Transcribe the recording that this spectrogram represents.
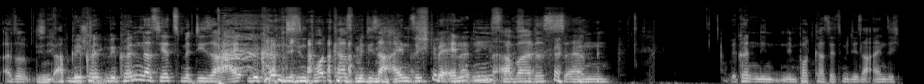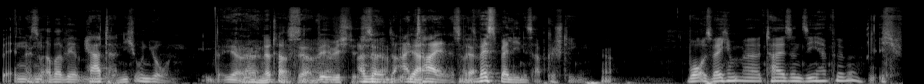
also Die sind wir, können, wir können das jetzt mit dieser, wir können diesen Podcast mit dieser Einsicht stimmt beenden, aber das, ähm, wir könnten den, den Podcast jetzt mit dieser Einsicht beenden, aber wir, Hertha, nicht Union. Ja, in der Tat, ja, wichtig. Also ja. ein ja. Teil. Also ja. Westberlin ist abgestiegen. Ja. Wo, aus welchem äh, Teil sind Sie, Herr Flügel? ich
